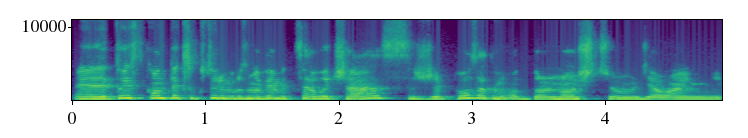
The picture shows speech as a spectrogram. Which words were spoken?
E, to jest kontekst, o którym rozmawiamy cały czas, że poza tą oddolnością działań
